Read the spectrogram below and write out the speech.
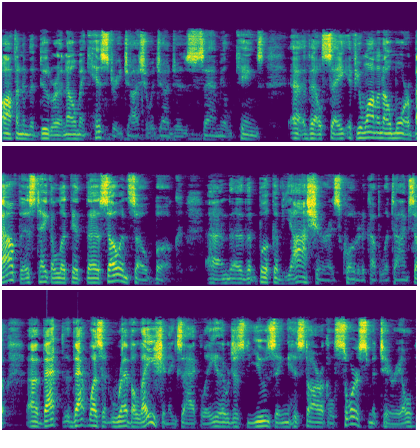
Often in the Deuteronomic history, Joshua Judges, Samuel Kings, uh, they'll say, if you want to know more about this, take a look at the so and so book and the, the book of Yasher is quoted a couple of times. So uh, that that wasn't revelation exactly. They were just using historical source material,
